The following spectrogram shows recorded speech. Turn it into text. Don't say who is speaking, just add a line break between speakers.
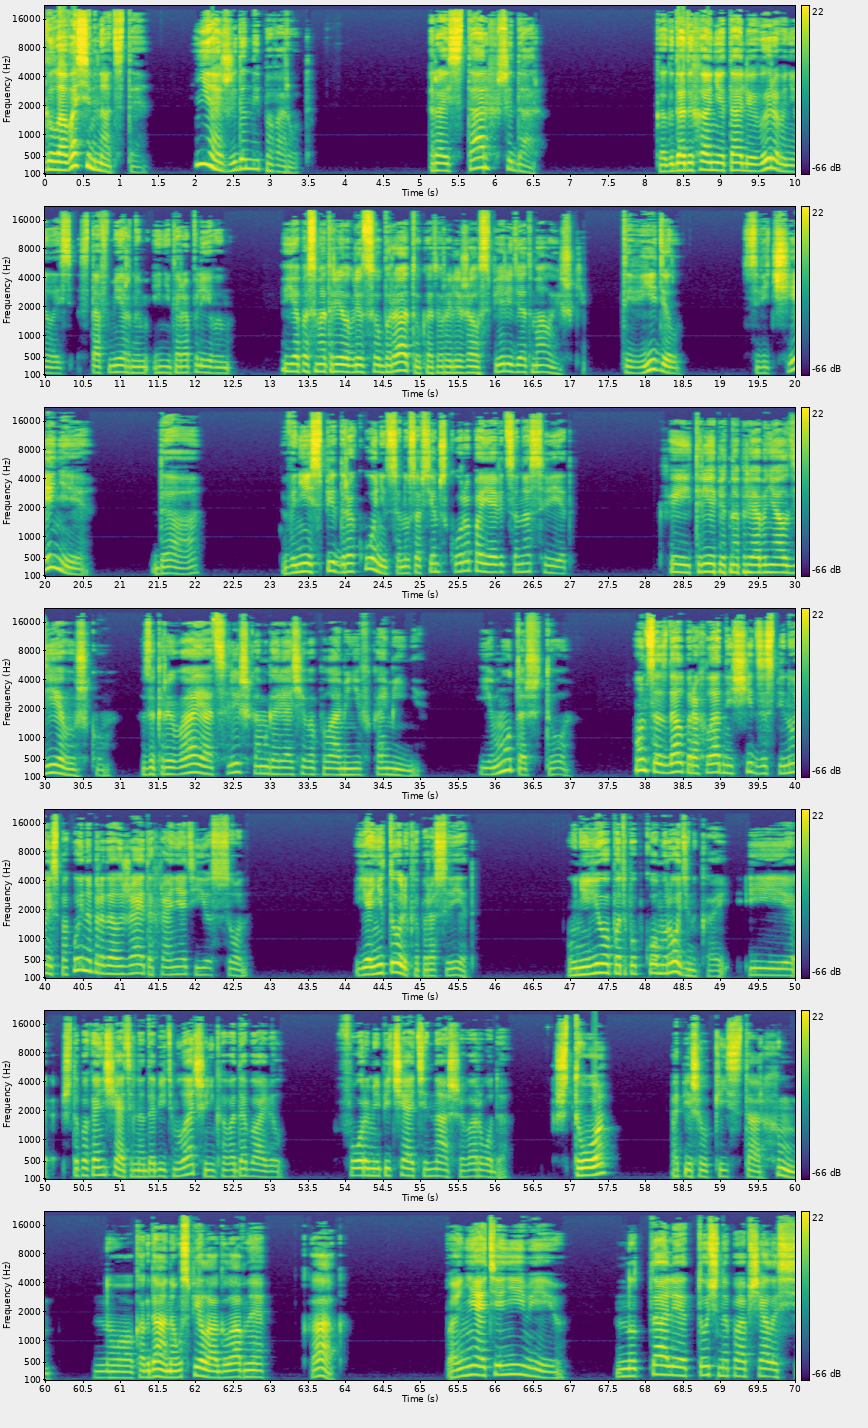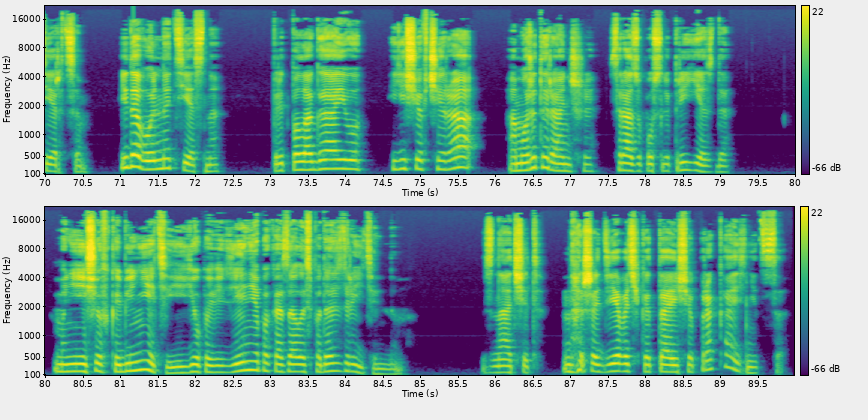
Глава 17. Неожиданный поворот. Райстарх Шидар. Когда дыхание талии выровнялось, став мерным и неторопливым, я посмотрел в лицо брату, который лежал спереди от малышки. «Ты видел? Свечение?» «Да. В ней спит драконица, но совсем скоро появится на свет». Кей трепетно приобнял девушку, закрывая от слишком горячего пламени в камине. Ему-то что? Он создал прохладный щит за спиной и спокойно продолжает охранять ее сон. Я не только про свет. У нее под пупком родинка, и, чтобы окончательно добить младшенького, добавил в форме печати нашего рода. «Что?» — опешил Кейстар. «Хм. Но когда она успела, а главное, как?» «Понятия не имею. Но Талия точно пообщалась с сердцем. И довольно тесно. Предполагаю, еще вчера, а может и раньше, сразу после приезда». Мне еще в кабинете ее поведение показалось подозрительным. «Значит, Наша девочка та еще проказница.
